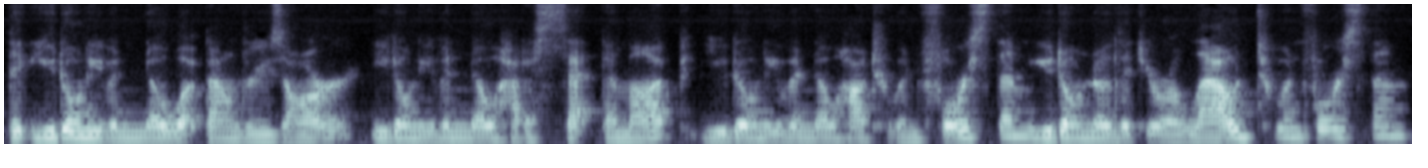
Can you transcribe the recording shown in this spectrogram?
that you don't even know what boundaries are. You don't even know how to set them up. You don't even know how to enforce them. You don't know that you're allowed to enforce them.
